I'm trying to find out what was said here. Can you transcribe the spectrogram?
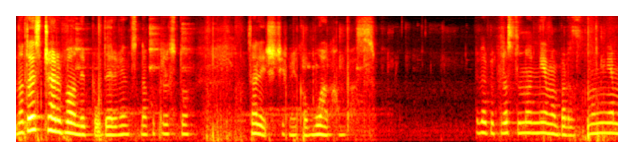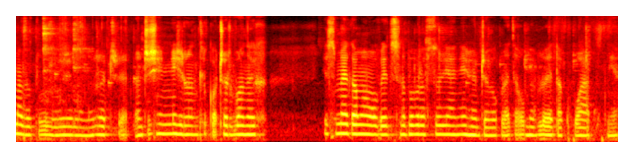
No to jest czerwony puder, więc no po prostu zaliczcie mi go, błagam was. Dobra, po prostu no nie ma bardzo, no nie ma za dużo zielonych rzeczy. Znaczy się nie zielonych, tylko czerwonych. Jest mega mało, więc no po prostu ja nie wiem, czy w ogóle to umebluję tak ładnie.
